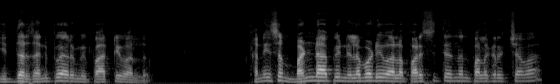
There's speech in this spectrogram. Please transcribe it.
ఇద్దరు చనిపోయారు మీ పార్టీ వాళ్ళు. కనీసం బండాపి నిలబడి వాళ్ళ పరిస్థితి ఏందని పలకరించావా?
